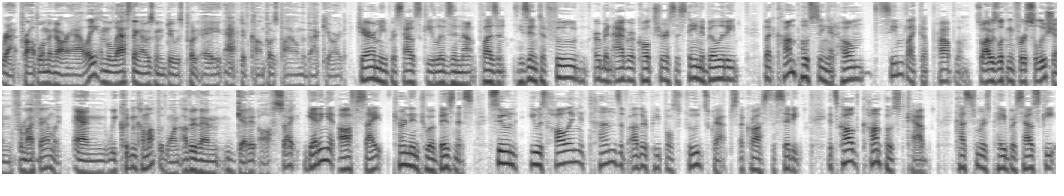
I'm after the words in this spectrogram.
rat problem in our alley, and the last thing I was going to do was put a, an active compost pile in the backyard. Jeremy Brosowsky lives in Mount Pleasant. He's into food, urban agriculture, sustainability, but composting at home seemed like a problem. So I was looking for a solution for my family, and we couldn't come up with one other than get it off site. Getting it off site turned into a business. Soon, he was hauling tons of other people's food scraps across the city. It's called Compost Cab. Customers pay Brosowsky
